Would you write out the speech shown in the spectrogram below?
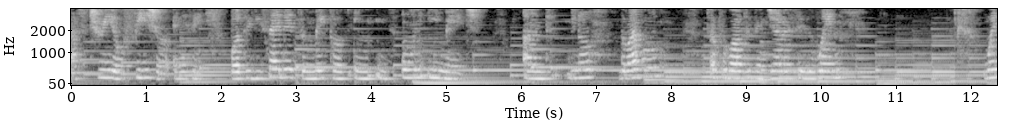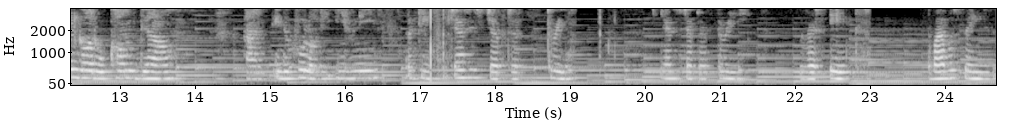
as tree or fish or anything, but he decided to make us in his own image. And you know, the Bible talks about it in Genesis when when God will come down and in the cool of the evening. Okay, Genesis chapter 3. Genesis chapter 3, verse 8. The Bible says,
